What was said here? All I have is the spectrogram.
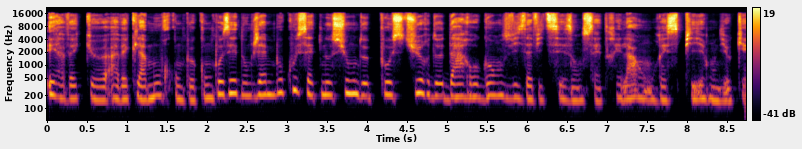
et avec euh, avec l'amour qu'on peut composer. Donc j'aime beaucoup cette notion de posture de d'arrogance vis-à-vis de ses ancêtres. Et là, on respire, on dit OK,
